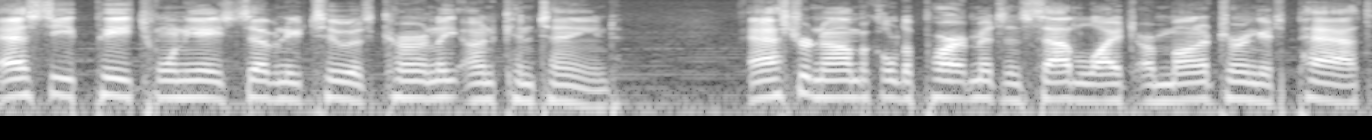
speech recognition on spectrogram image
SCP-2872 is currently uncontained. Astronomical departments and satellites are monitoring its path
